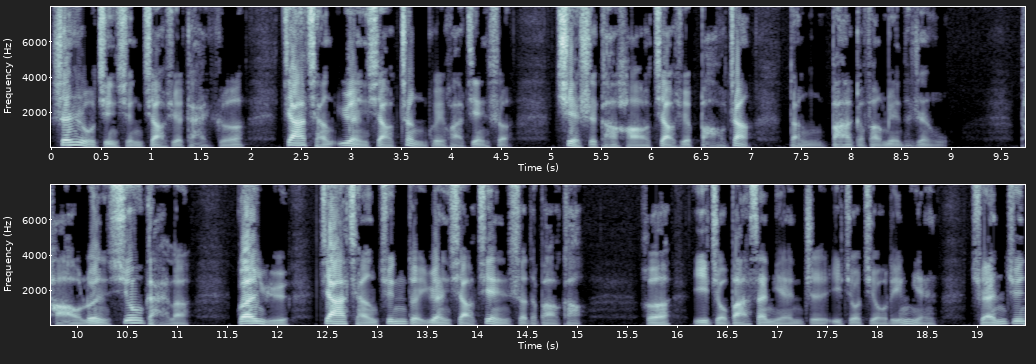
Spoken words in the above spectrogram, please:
深入进行教学改革，加强院校正规化建设，切实搞好教学保障。等八个方面的任务，讨论修改了关于加强军队院校建设的报告和一九八三年至一九九零年全军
